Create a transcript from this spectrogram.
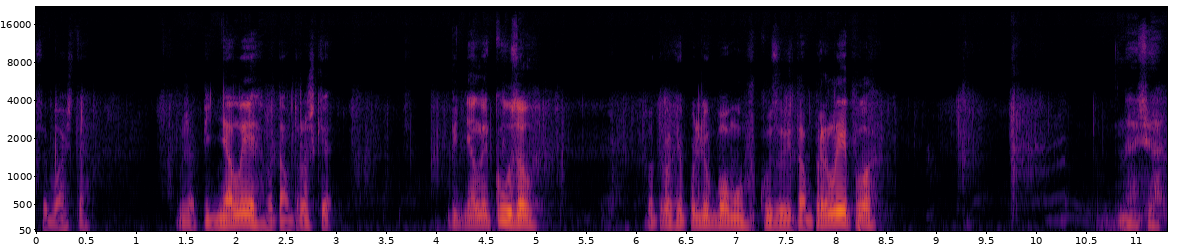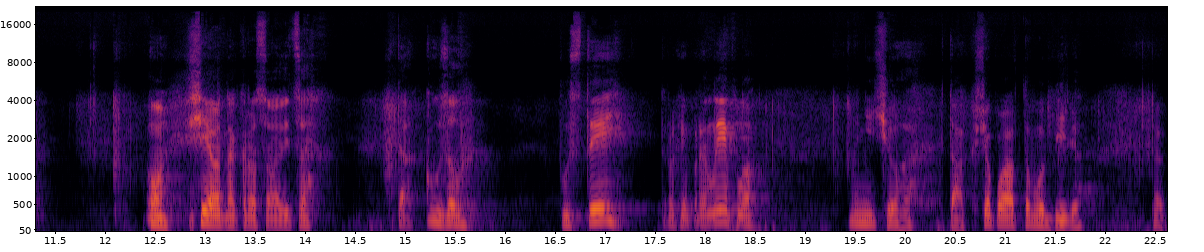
Все бачите, вже підняли, бо там трошки підняли кузов, бо трохи по-любому в кузові там прилипло. Значить. О, ще одна красавиця. Так, кузов пустий, трохи прилипло. Ну нічого. Так, що по автомобілю? Так,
